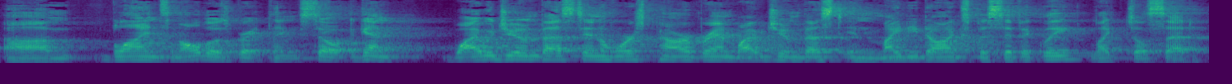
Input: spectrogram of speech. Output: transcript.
um, blinds and all those great things. So again, why would you invest in a horsepower brand? Why would you invest in Mighty Dog specifically? Like Jill said,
